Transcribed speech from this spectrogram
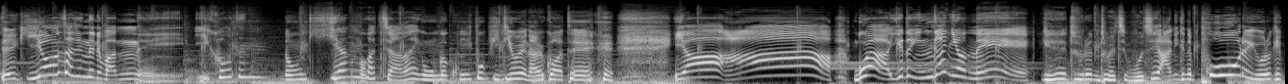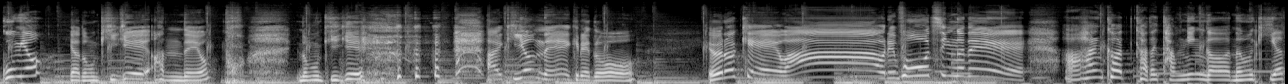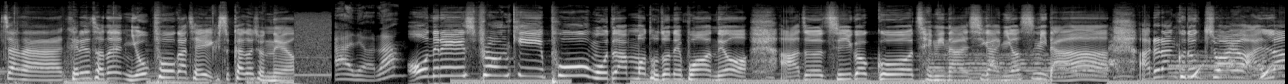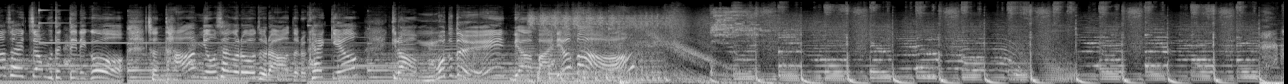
되게 귀여운 사진들이 많네. 이거는 너무 기이한 것 같지 않아? 이거 뭔가 공포 비디오에 나올 것 같아. 야, 아, 뭐야? 이게 다 인간이었네. 얘네 둘은 도대체 뭐지? 아니 근데 포를 이렇게 꾸며? 야, 너무 기괴한데요? 너무 기괴. 아, 귀엽네. 그래도. 요렇게 와 우리 포 친구들 아 한 컷 가득 담긴 거 너무 귀엽잖아 그래서 저는 요 포가 제일 익숙하고 좋네요 아려랑 오늘의 스프렁키 포 모드 한번 도전해 보았네요. 아주 즐겁고 재미난 시간이었습니다. 아르랑 구독, 좋아요, 알람 설정 부탁드리고 전 다음 영상으로 돌아오도록 할게요. 그럼 모두들 려바려바.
